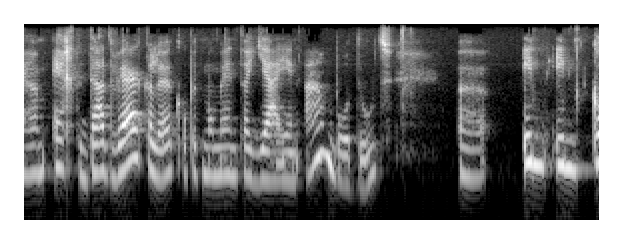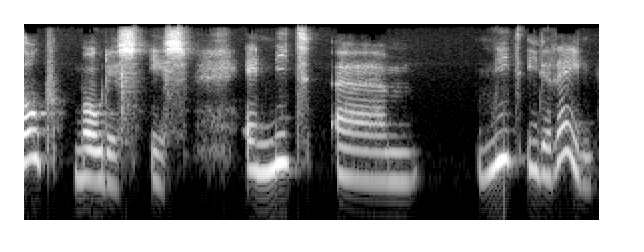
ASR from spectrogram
um, echt daadwerkelijk op het moment dat jij een aanbod doet, uh, in, in koopmodus is. En niet, um, niet iedereen.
